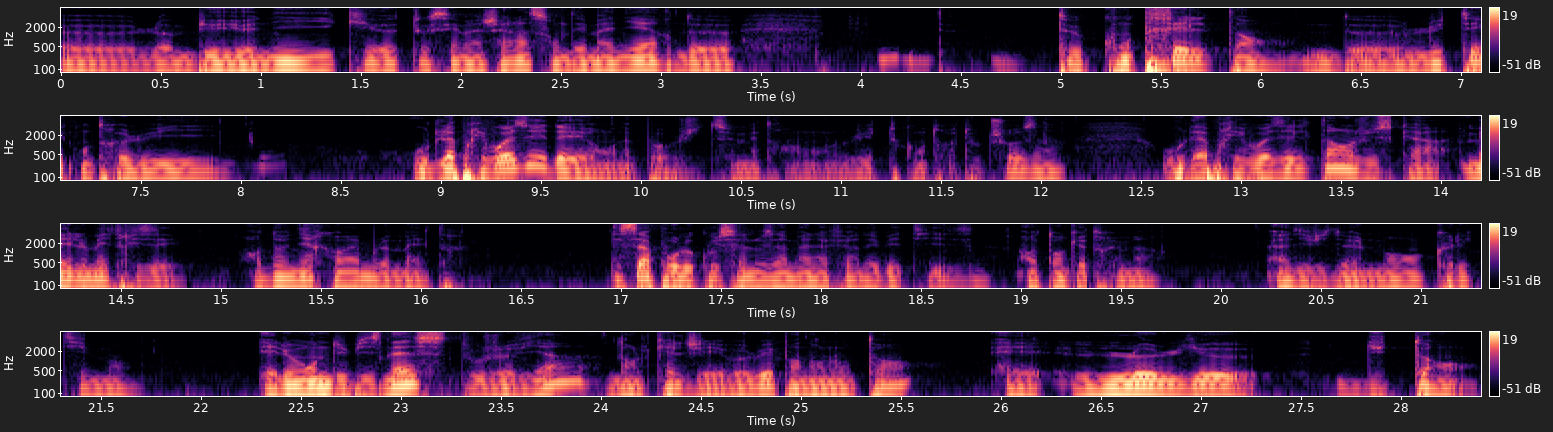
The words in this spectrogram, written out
euh, l'homme bionique, euh, tous ces machins-là sont des manières de, de contrer le temps, de lutter contre lui, ou de l'apprivoiser d'ailleurs, on n'a pas obligé de se mettre en lutte contre toute chose, hein. Ou d'apprivoiser le temps jusqu'à, mais le maîtriser, en devenir quand même le maître. Et ça, pour le coup, ça nous amène à faire des bêtises, en tant qu'être humain, individuellement, collectivement. Et le monde du business, d'où je viens, dans lequel j'ai évolué pendant longtemps, est le lieu du temps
